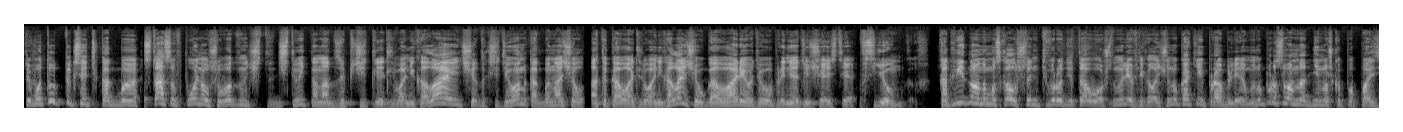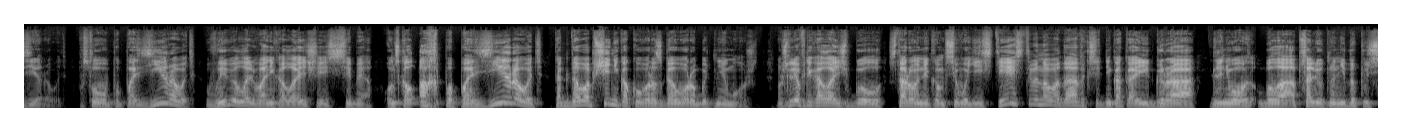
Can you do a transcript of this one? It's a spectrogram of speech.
И вот тут, так сказать, как бы Стасов понял, что вот, значит, действительно надо запечатлеть Льва Николаевича, так сказать, и он как бы начал атаковать Льва Николаевича, уговаривать его принять участие в съемках. Как видно, он ему сказал что-нибудь вроде того, что, ну, Лев Николаевич, ну какие проблемы? Ну, просто вам надо немножко попозировать. Слово «попозировать» вывело Льва Николаевича из себя. Он сказал, ах, попозировать? Тогда вообще никакого разговора быть не может. Потому что Лев Николаевич был сторонником всего естественного, да, так сказать, никакая игра для него была абсолютно недопустима,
